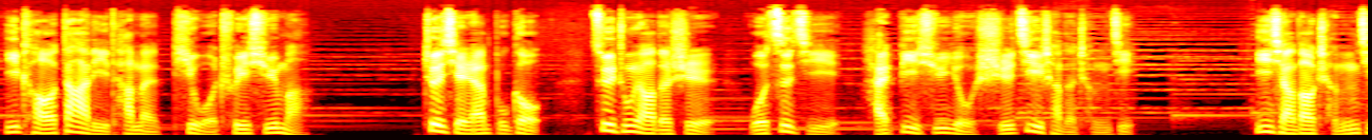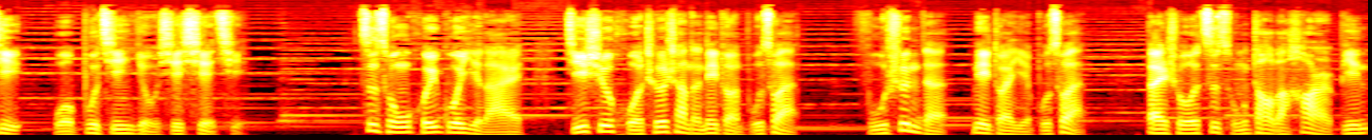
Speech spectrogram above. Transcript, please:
依靠大理他们替我吹嘘吗？这显然不够。最重要的是，我自己还必须有实际上的成绩。一想到成绩，我不禁有些泄气。自从回国以来，即使火车上的那段不算，抚顺的那段也不算，单说自从到了哈尔滨，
